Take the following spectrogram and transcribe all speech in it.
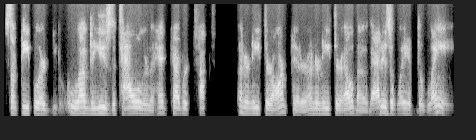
some people are love to use the towel or the head cover tucked underneath their armpit or underneath their elbow. That is a way of delaying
